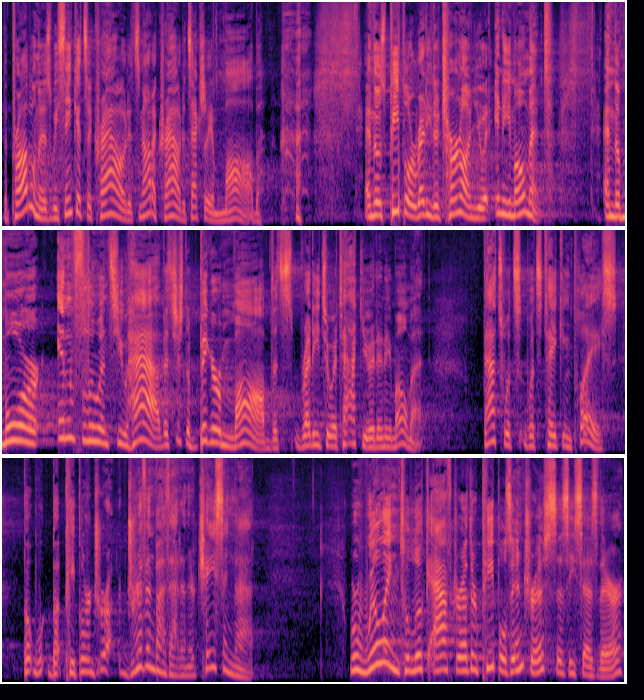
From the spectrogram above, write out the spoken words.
The problem is we think it's a crowd. It's not a crowd, it's actually a mob. and those people are ready to turn on you at any moment. And the more influence you have, it's just a bigger mob that's ready to attack you at any moment. That's what's, what's taking place. But, but people are dr- driven by that and they're chasing that. We're willing to look after other people's interests, as he says there,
